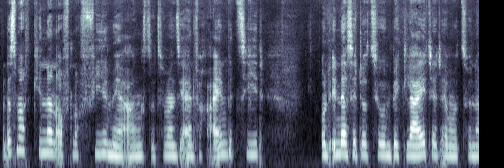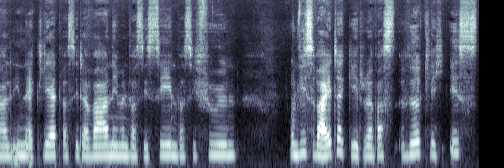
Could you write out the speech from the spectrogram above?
Und das macht Kindern oft noch viel mehr Angst, als wenn man sie einfach einbezieht und in der Situation begleitet, emotional ihnen erklärt, was sie da wahrnehmen, was sie sehen, was sie fühlen und wie es weitergeht oder was wirklich ist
